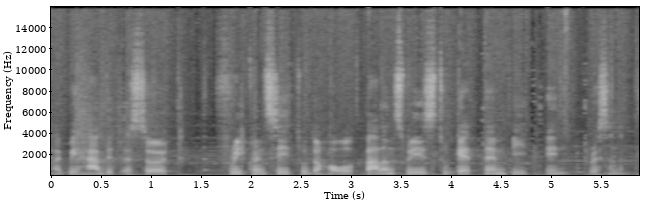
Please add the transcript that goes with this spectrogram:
like we had it assert frequency to the whole balance wheels to get them beat in resonance.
